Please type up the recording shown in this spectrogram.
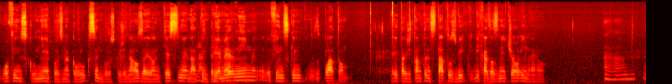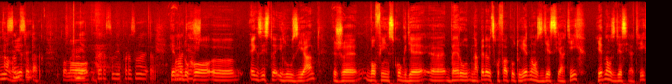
vo Fínsku nie je povedzme ako v Luxembursku, že naozaj len tesne nad tým priemerným fínskym platom. Hej, takže tam ten status vychádza z niečoho iného. Um, Áno, je to tak. Ono, nie, teraz som neporozumel. Jednoducho e, existuje ilúzia, že vo Fínsku, kde e, berú na pedagogickú fakultu jednou z desiatich jednou z desiatich.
